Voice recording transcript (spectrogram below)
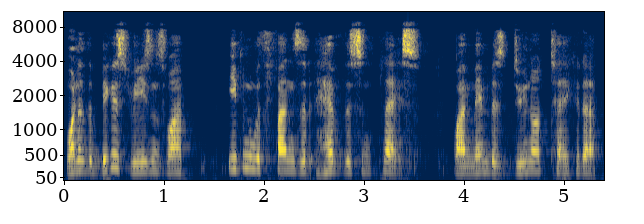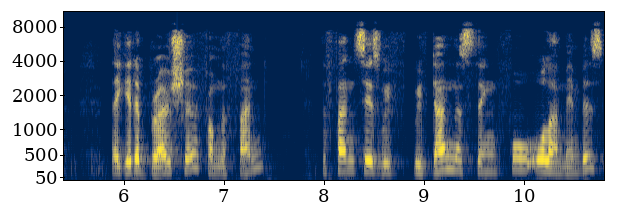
One of the biggest reasons why, even with funds that have this in place, why members do not take it up. They get a brochure from the fund. The fund says we've, we've done this thing for all our members.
